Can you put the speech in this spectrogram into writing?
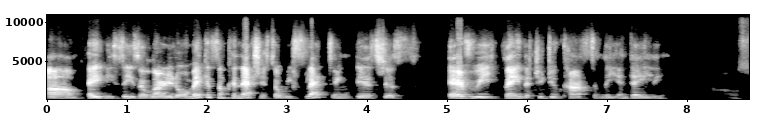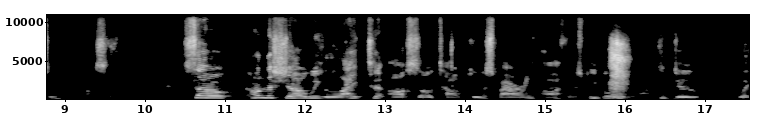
um, ABCs or learn it or making some connections. So reflecting is just everything that you do constantly and daily. Awesome. Awesome. So on the show, we like to also talk to aspiring authors, people who want to do what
